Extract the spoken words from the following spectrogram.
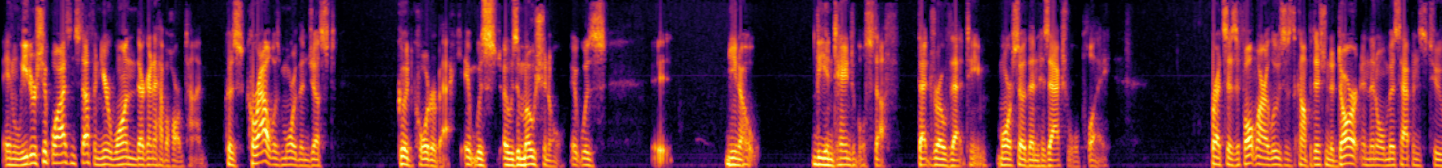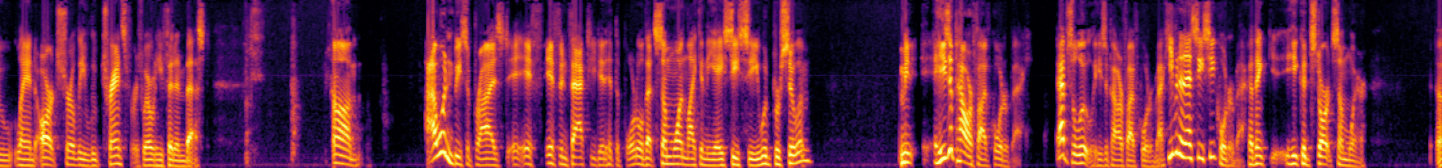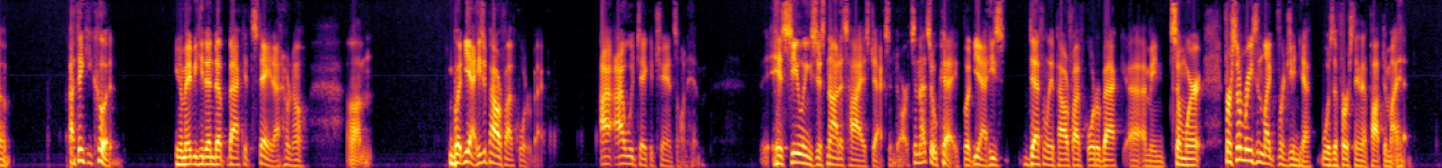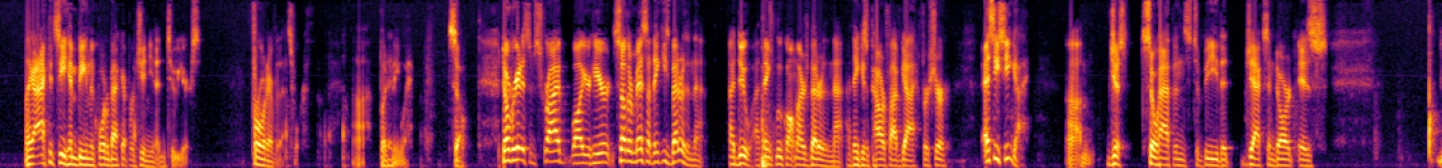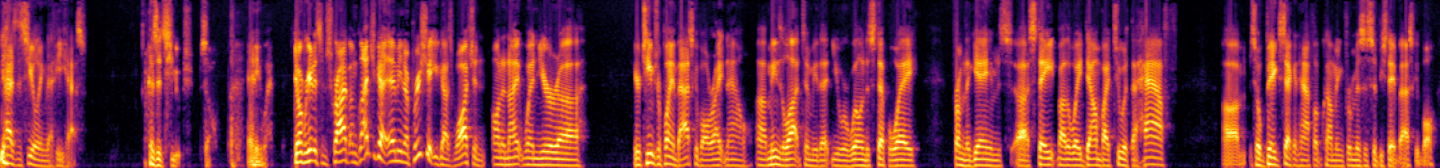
and leadership wise and stuff in year one, they're going to have a hard time because Corral was more than just good quarterback. It was it was emotional. It was it, you know the intangible stuff that drove that team more so than his actual play. Brett says if Altmyer loses the competition to Dart and then Ole Miss happens to land Art, surely Luke transfers. Where would he fit in best? Um, I wouldn't be surprised if, if in fact he did hit the portal, that someone like in the ACC would pursue him. I mean, he's a Power Five quarterback. Absolutely, he's a Power Five quarterback. Even an SEC quarterback, I think he could start somewhere. Uh, I think he could. You know, maybe he'd end up back at State. I don't know. Um, but yeah, he's a Power Five quarterback. I, I would take a chance on him his ceiling's just not as high as Jackson Dart's, and that's okay. But yeah, he's definitely a Power Five quarterback. Uh, I mean, somewhere for some reason, like Virginia was the first thing that popped in my head. Like I could see him being the quarterback at Virginia in two years, for whatever that's worth. Uh, but anyway, so don't forget to subscribe while you're here. Southern Miss, I think he's better than that. I do. I think Luke Altmyer's better than that. I think he's a Power Five guy for sure. SEC guy. Um, just so happens to be that Jackson Dart is has the ceiling that he has because it's huge. So anyway, don't forget to subscribe. I'm glad you guys. I mean, I appreciate you guys watching on a night when your uh, your teams are playing basketball right now. Uh, means a lot to me that you were willing to step away from the games. Uh, State, by the way, down by two at the half. Um, so big second half upcoming for Mississippi State basketball,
